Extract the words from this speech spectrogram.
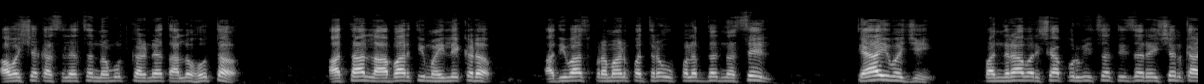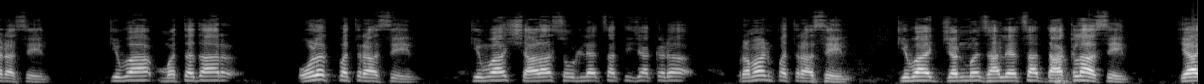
आवश्यक असल्याचं नमूद करण्यात आलं होतं. आता लाभार्थी महिलेकडं अधिवास प्रमाणपत्र उपलब्ध नसेल त्याऐवजी पंधरा वर्षापूर्वीचं तिचं रेशन कार्ड असेल किंवा मतदार ओळखपत्र असेल किंवा शाळा सोडल्याचा तिच्याकडं प्रमाणपत्र असेल किंवा जन्म झाल्याचा दाखला असेल या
